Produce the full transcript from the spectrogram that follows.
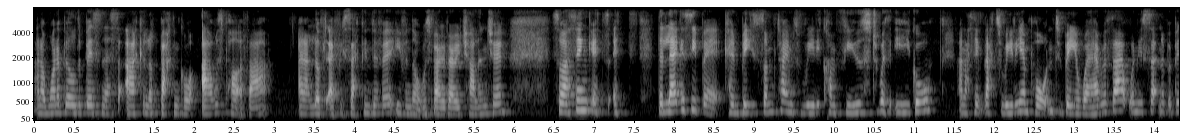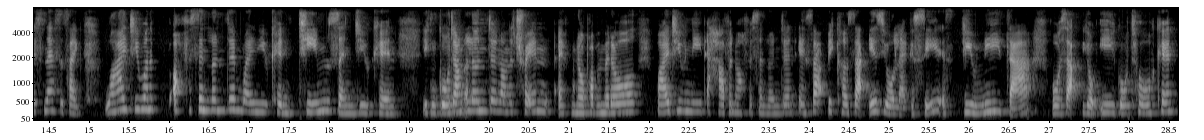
and i want to build a business. That i can look back and go i was part of that and I loved every second of it, even though it was very, very challenging. So I think it's it's the legacy bit can be sometimes really confused with ego, and I think that's really important to be aware of that when you're setting up a business. It's like, why do you want an office in London when you can Teams and you can you can go down to London on the train, eh, no problem at all? Why do you need to have an office in London? Is that because that is your legacy? Is, do you need that, or is that your ego talking?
